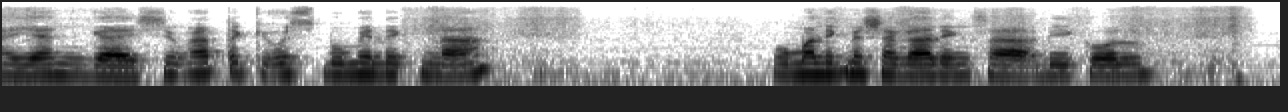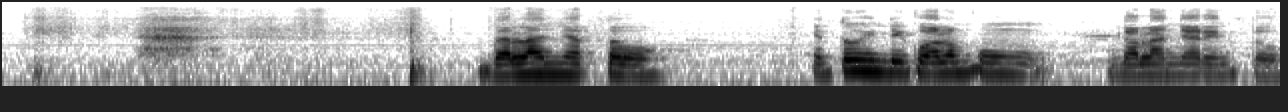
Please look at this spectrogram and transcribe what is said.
Ayan guys, yung ate Kius bumilik na. Bumalik na siya galing sa Bicol. Dala niya to. Ito hindi ko alam kung dala niya rin to.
